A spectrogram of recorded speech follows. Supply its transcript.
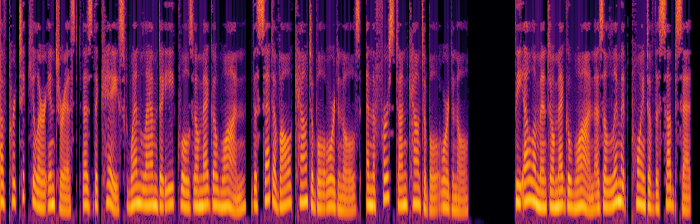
Of particular interest is the case when lambda equals omega 1, the set of all countable ordinals, and the first uncountable ordinal. The element omega 1 is a limit point of the subset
